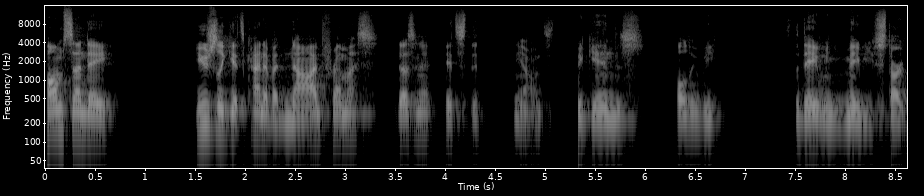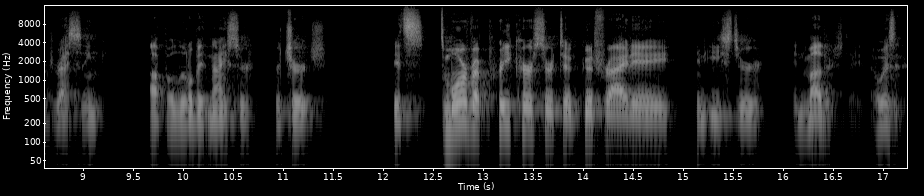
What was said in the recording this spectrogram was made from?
Palm Sunday usually gets kind of a nod from us, doesn't it? It's the, you know, it begins Holy Week. The day when you maybe start dressing up a little bit nicer for church. It's, it's more of a precursor to Good Friday and Easter and Mother's Day, though, isn't it?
